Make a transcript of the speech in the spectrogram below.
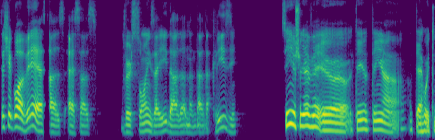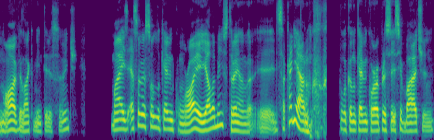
Você chegou a ver essas, essas versões aí da, da, da, da crise? Sim, eu cheguei a ver. Eu, tem, tem a, a Terra 89 lá, que é bem interessante. Mas essa versão do Kevin Conroy, ela é meio estranha. Né? Eles sacanearam colocando o Kevin Conroy pra ser esse Batman.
